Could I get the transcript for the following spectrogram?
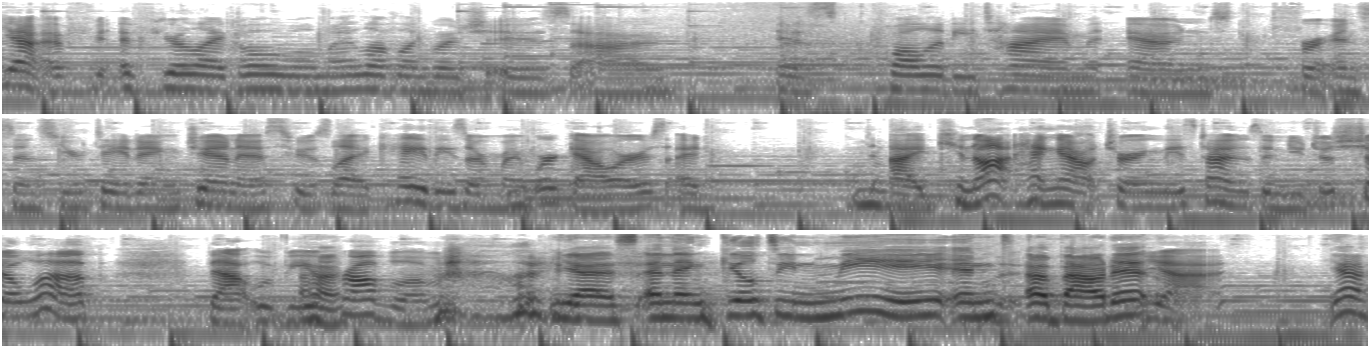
yeah, if if you're like, oh well, my love language is uh, is quality time, and for instance, you're dating Janice, who's like, hey, these are my work hours. I I cannot hang out during these times, and you just show up. That would be Uh-huh. a problem. yes, and then guilting me and about it. yeah. Yeah,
